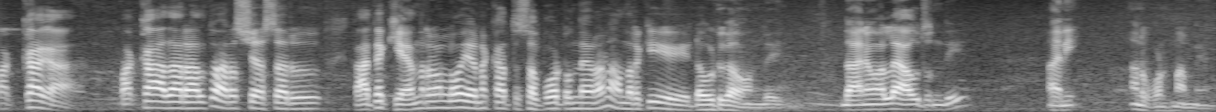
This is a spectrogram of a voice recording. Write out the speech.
పక్కాగా పక్కా ఆధారాలతో అరెస్ట్ చేస్తారు. కాకపోతే కేంద్రంలో వెనక సపోర్ట్ ఉందేమో అని అందరికీ డౌట్గా ఉంది. దానివల్ల అవుతుంది అని అనుకుంటున్నాం మేము.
